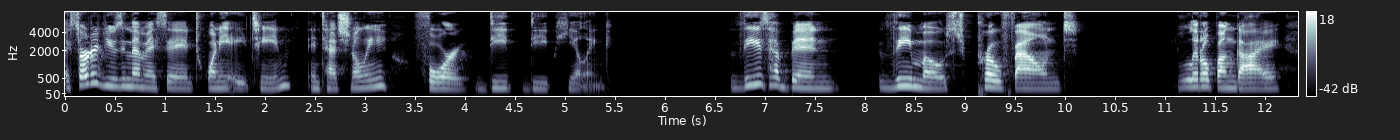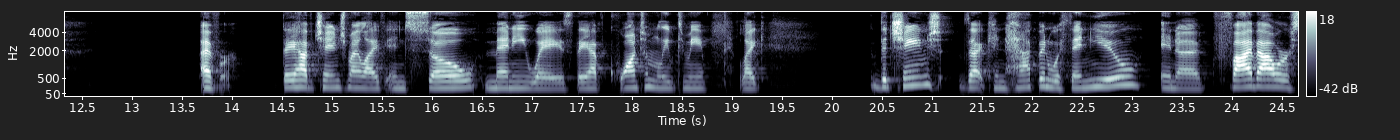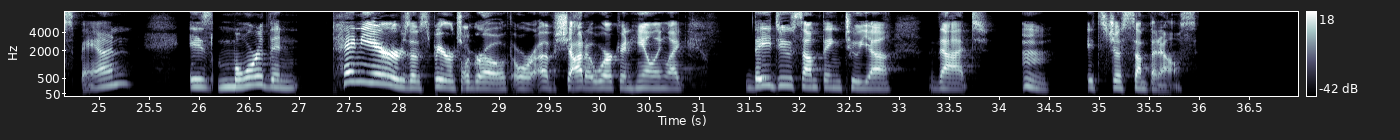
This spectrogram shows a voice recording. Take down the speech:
I started using them, I say, in 2018 intentionally for deep, deep healing. These have been the most profound little fungi ever. They have changed my life in so many ways. They have quantum leaped me. Like the change that can happen within you in a five hour span is more than 10 years of spiritual growth or of shadow work and healing. Like they do something to you that mm, it's just something else.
